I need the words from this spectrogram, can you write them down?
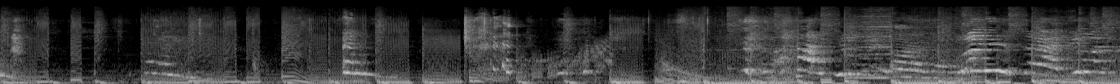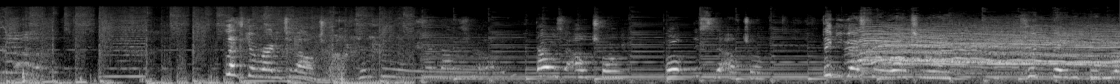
Let's get right into the outro. That was the outro. Oh, this is the outro. Thank you guys for watching my clickbaited video.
